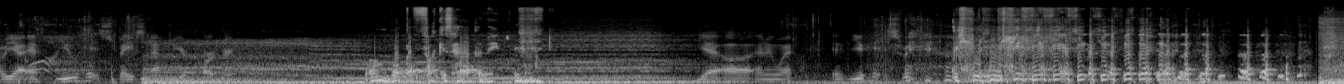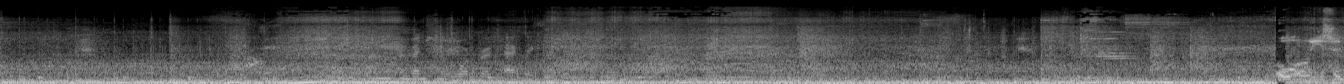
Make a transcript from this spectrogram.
Oh yeah, if you hit space after your partner, Oh, what the fuck is happening? yeah. Uh, anyway, if you hit space, Holy shit.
